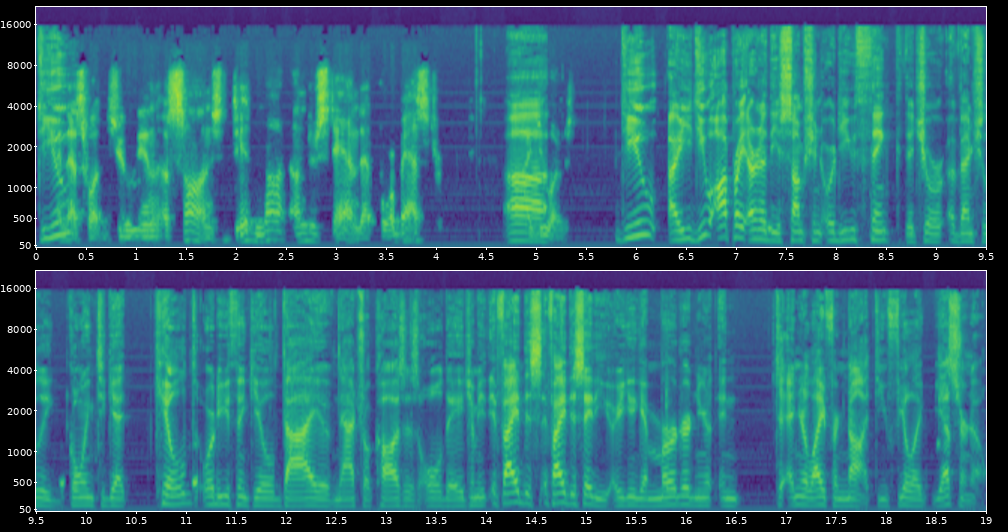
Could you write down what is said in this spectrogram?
Do you? and that's what Julian Assange did not understand. That poor bastard. I uh, do understand. do you? Are you? Do you operate under the assumption, or do you think that you're eventually going to get killed, or do you think you'll die of natural causes, old age? I mean, if I had this, if I had to say to you, are you going to get murdered in your in to end your life or not? Do you feel like yes or no?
